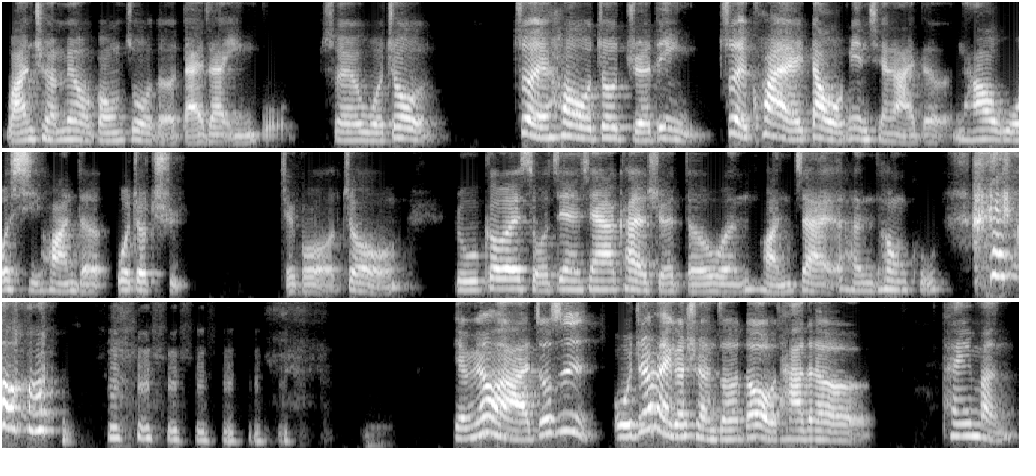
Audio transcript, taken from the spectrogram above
完全没有工作的待在英国，所以我就最后就决定最快到我面前来的，然后我喜欢的我就去。结果就如各位所见，现在开始学德文还债很痛苦。也没有啊，就是我觉得每个选择都有它的 payment。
